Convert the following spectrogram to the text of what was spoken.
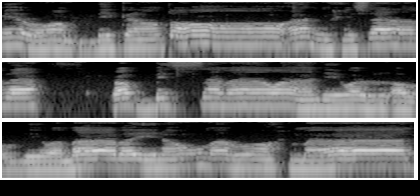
من ربك عطاء حسابا. رب السماوات والأرض وما بينهما الرحمن.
